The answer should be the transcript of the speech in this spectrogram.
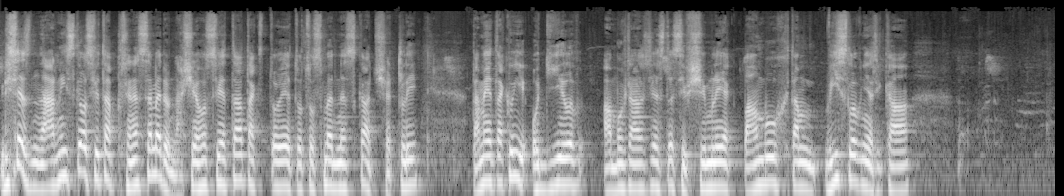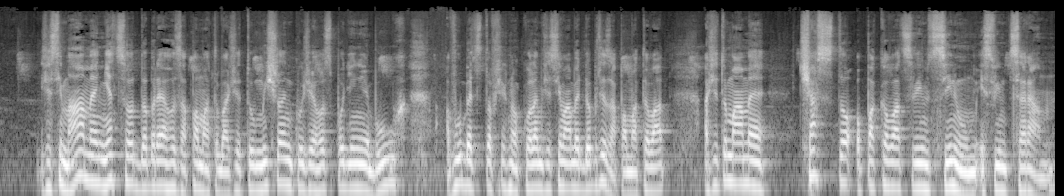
Když se z nárnýského světa přeneseme do našeho světa, tak to je to, co jsme dneska četli. Tam je takový oddíl, a možná, že jste si všimli, jak pán Bůh tam výslovně říká, že si máme něco dobrého zapamatovat, že tu myšlenku, že hospodin je Bůh a vůbec to všechno kolem, že si máme dobře zapamatovat a že to máme často opakovat svým synům i svým dcerám.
